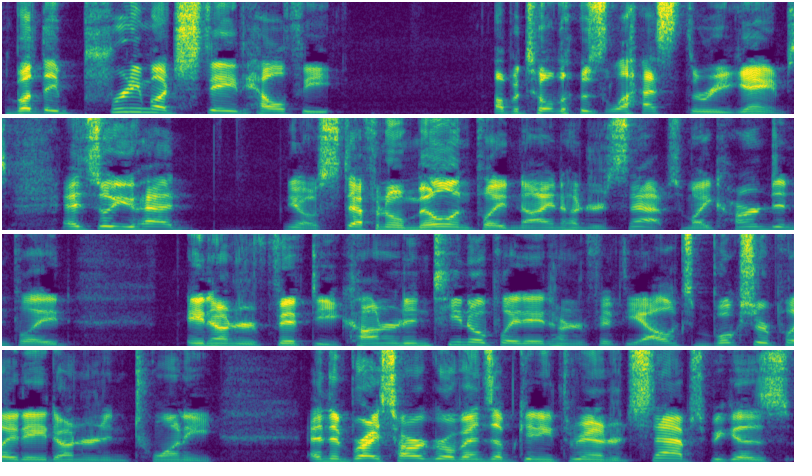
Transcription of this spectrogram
But they pretty much stayed healthy up until those last three games. And so you had, you know, Stefano Millin played 900 snaps, Mike Herndon played 850, Connor Dintino played 850, Alex Bookser played 820. And then Bryce Hargrove ends up getting 300 snaps because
